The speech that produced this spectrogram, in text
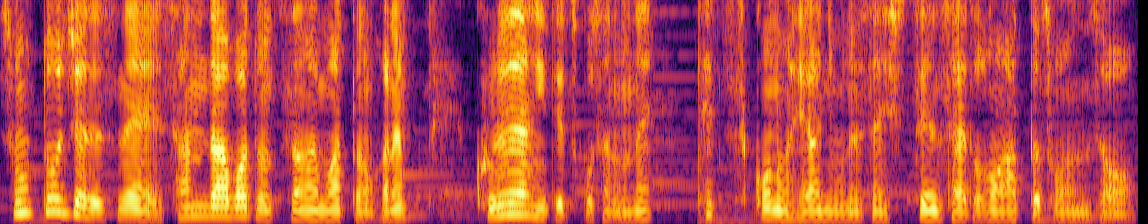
その当時はですね、サンダーバードのつながりもあったのかね、黒柳徹子さんのね、徹子の部屋にもですね、出演されたことがあったそうなんですよ。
